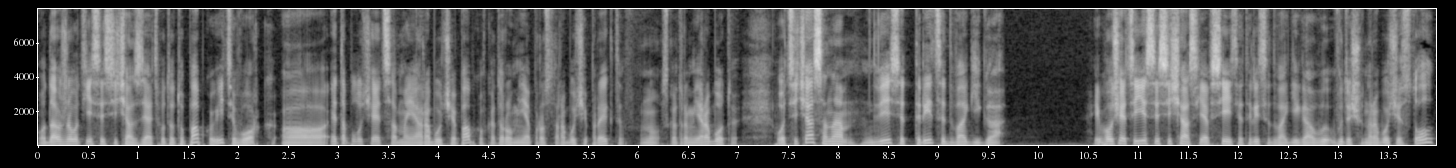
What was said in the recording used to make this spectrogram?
Вот даже вот если сейчас взять вот эту папку, видите, work, э, это получается моя рабочая папка, в которой у меня просто рабочие проекты, ну, с которыми я работаю. Вот сейчас она весит 32 гига. И получается, если сейчас я все эти 32 гига вы, вытащу на рабочий стол,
